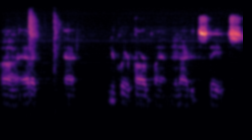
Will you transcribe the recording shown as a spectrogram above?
uh, at a at nuclear power plant in the United States.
